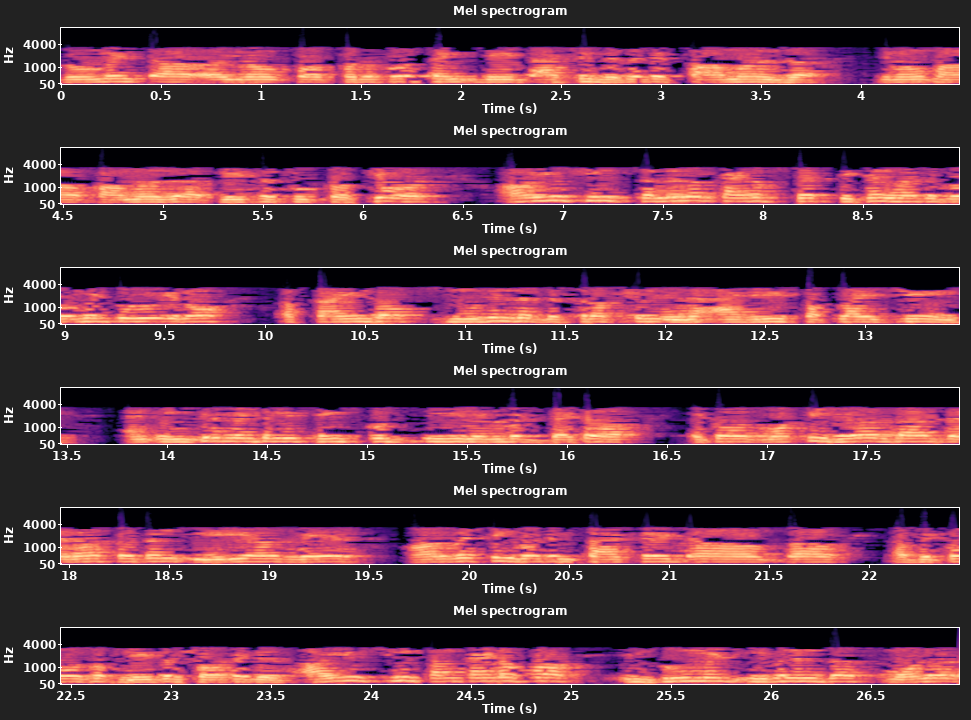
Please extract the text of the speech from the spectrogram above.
government uh, uh, you know, for for the first time they actually visited farmers you know, farmers places to procure. Are you seeing similar kind of steps taken by the government to you know, a kind of smoothen the disruption in the agri supply chain and incrementally things could be a little bit better? Because what we hear that there are certain areas where harvesting got impacted uh, uh, because of labor shortages. Are you seeing some kind of uh, improvement even in the smaller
